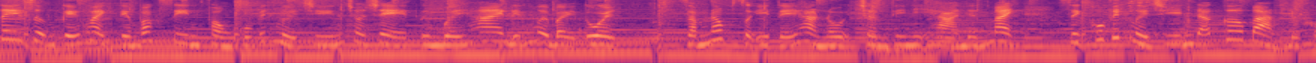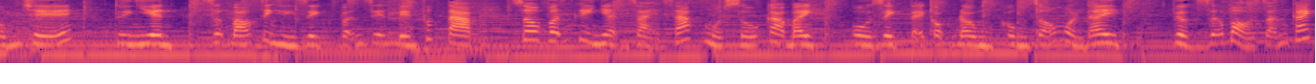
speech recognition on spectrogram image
xây dựng kế hoạch tiêm vaccine phòng COVID-19 cho trẻ từ 12 đến 17 tuổi. Giám đốc Sở Y tế Hà Nội Trần Thị Nhị Hà nhấn mạnh, dịch COVID-19 đã cơ bản được khống chế. Tuy nhiên, dự báo tình hình dịch vẫn diễn biến phức tạp do vẫn ghi nhận giải rác một số ca bệnh, ổ dịch tại cộng đồng không rõ nguồn lây. Việc dỡ bỏ giãn cách,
